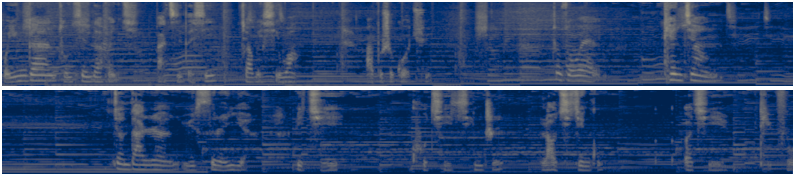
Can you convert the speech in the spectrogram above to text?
我应该从现在奋起，把自己的心交给希望，而不是过去。正所谓“天降降大任于斯人也，必其苦其心志，劳其筋骨，饿其体肤。”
